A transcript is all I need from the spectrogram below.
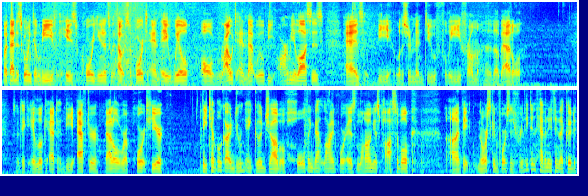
but that is going to leave his core units without support, and they will all rout, and that will be army losses as the Lizardmen do flee from the battle. So take a look at the after battle report here. The Temple Guard doing a good job of holding that line for as long as possible. Uh, the Norscan forces really didn't have anything that could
